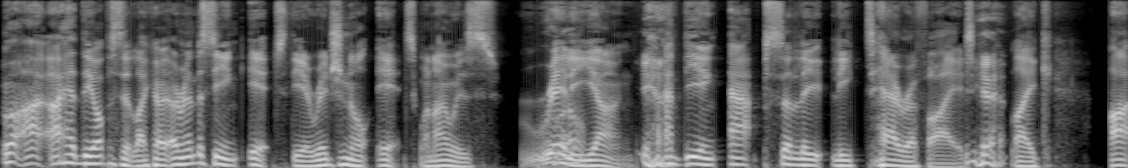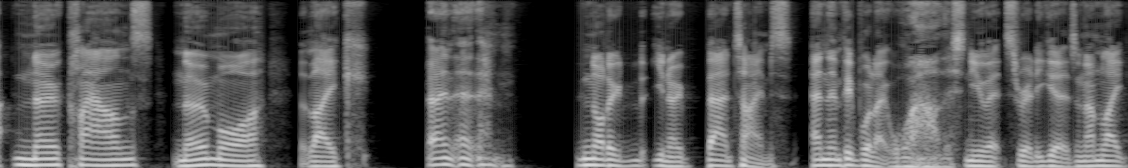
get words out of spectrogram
Well, I, I had the opposite. Like I, I remember seeing it, the original It, when I was really Oh, young, yeah. and being absolutely terrified. Yeah. Like uh, no clowns, no more. Like and, and not a you know bad times. And then people were like, "Wow, this new It's really good," and I'm like.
